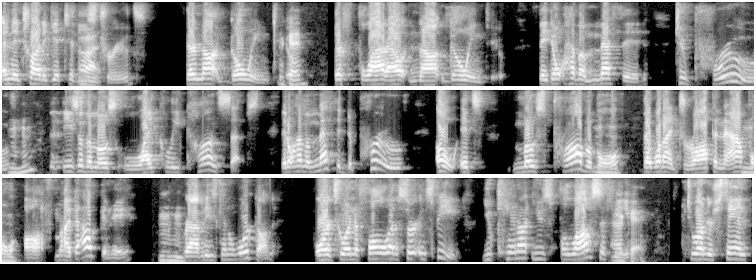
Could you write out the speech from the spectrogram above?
and they try to get to these Alright. truths, they're not going to. Okay. They're flat out not going to. They don't have a method to prove Mhm. that these are the most likely concepts. They don't have a method to prove, oh, it's most probable Mm-hmm. that when I drop an apple off my balcony, Mhm. gravity's going to work on it, or it's going to fall at a certain speed. You cannot use philosophy Okay. to understand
